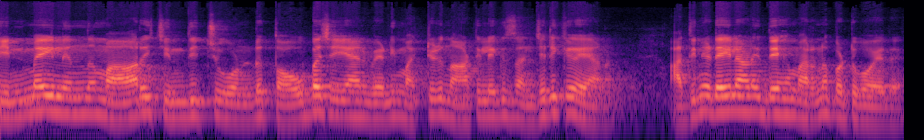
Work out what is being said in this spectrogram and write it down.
തിന്മയിൽ നിന്ന് മാറി ചിന്തിച്ചുകൊണ്ട് തൗബ ചെയ്യാൻ വേണ്ടി മറ്റൊരു നാട്ടിലേക്ക് സഞ്ചരിക്കുകയാണ്. അതിനിടയിലാണ് ഇദ്ദേഹം മരണപ്പെട്ടു പോയത്.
